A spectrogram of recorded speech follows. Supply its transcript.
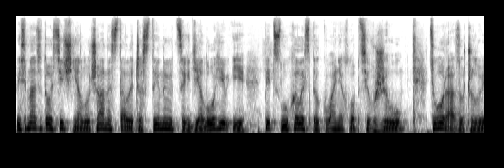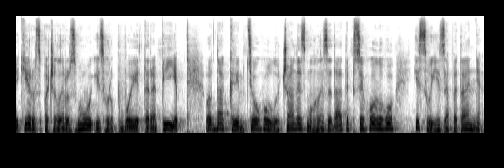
18 січня лучани стали частиною цих діалогів і підслухали спілкування хлопців вживу. Цього разу чоловіки розпочали розмову із групової терапії. Однак, крім цього, лучани змогли задати психологу і свої запитання.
